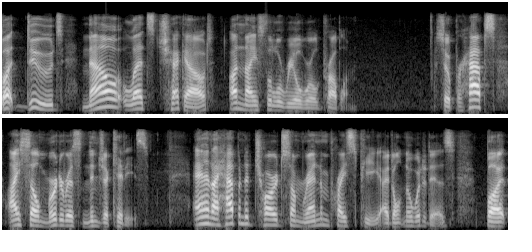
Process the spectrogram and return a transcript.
But dudes, now let's check out a nice little real world problem. So perhaps I sell murderous ninja kitties and I happen to charge some random price P, I don't know what it is, but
